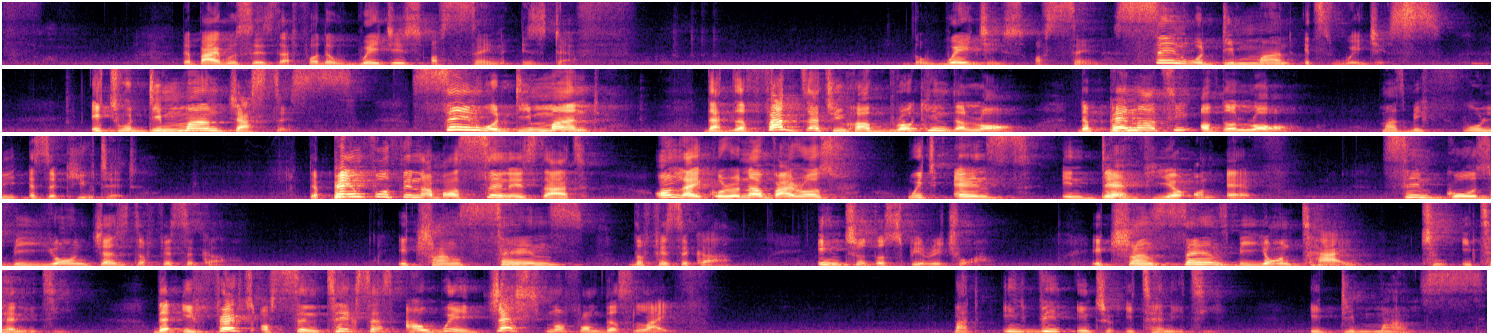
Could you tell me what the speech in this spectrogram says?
The Bible says that for the wages of sin is death. The wages of sin. Sin would demand its wages, it would demand justice. Sin would demand that the fact that you have broken the law the penalty of the law must be fully executed. The painful thing about sin is that, unlike coronavirus, which ends in death here on earth, sin goes beyond just the physical. It transcends the physical into the spiritual. It transcends beyond time to eternity. The effect of sin takes us away just not from this life, but even into eternity, it demands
